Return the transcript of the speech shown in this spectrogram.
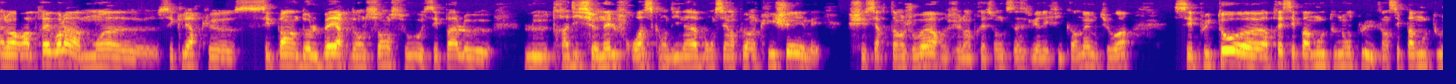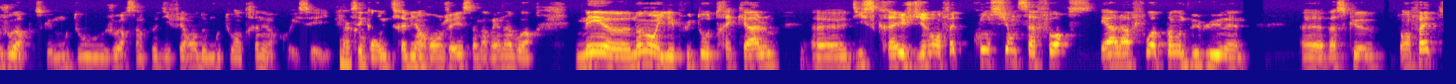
Alors après voilà, moi euh, c'est clair que c'est pas un Dolberg dans le sens où c'est pas le, le traditionnel froid scandinave. Bon, c'est un peu un cliché, mais chez certains joueurs, j'ai l'impression que ça se vérifie quand même, tu vois. C'est plutôt euh, après c'est pas Moutou non plus. Enfin c'est pas Moutou joueur parce que Moutou joueur c'est un peu différent de Moutou entraîneur quoi. C'est quand même très bien rangé, ça n'a rien à voir. Mais euh, non non, il est plutôt très calme, discret. Je dirais en fait conscient de sa force et à la fois pas un but de lui-même. Euh, parce que en fait,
